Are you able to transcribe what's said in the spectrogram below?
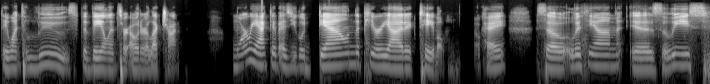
they want to lose the valence or outer electron. More reactive as you go down the periodic table okay? So lithium is the least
